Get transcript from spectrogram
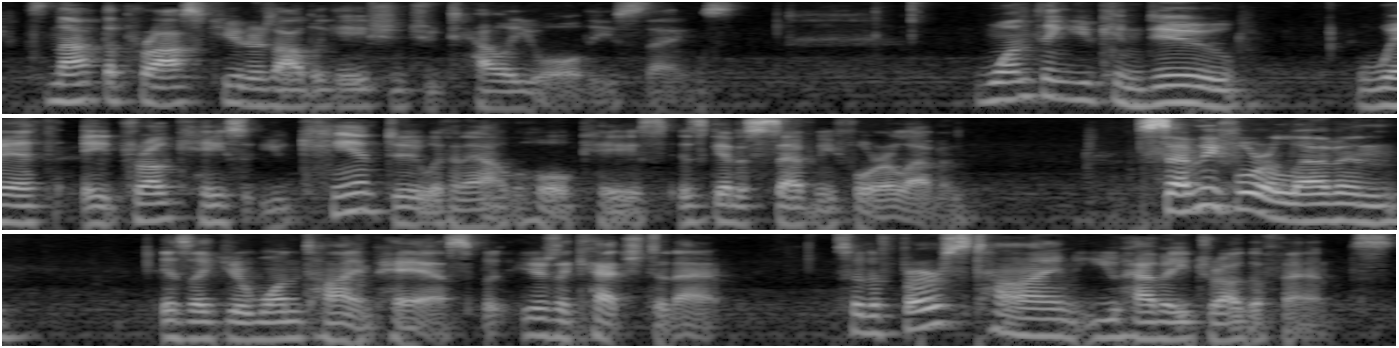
It's not the prosecutor's obligation to tell you all these things one thing you can do with a drug case that you can't do with an alcohol case is get a 7411. 7411 is like your one time pass, but here's a catch to that. So the first time you have a drug offense,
